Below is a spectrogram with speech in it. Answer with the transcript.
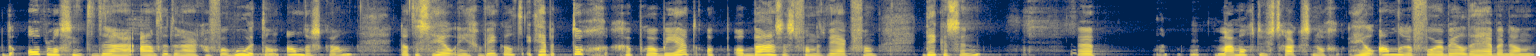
de oplossing te aan te dragen voor hoe het dan anders kan, dat is heel ingewikkeld. Ik heb het toch geprobeerd op, op basis van het werk van Dickinson. Uh, maar mocht u straks nog heel andere voorbeelden hebben, dan,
